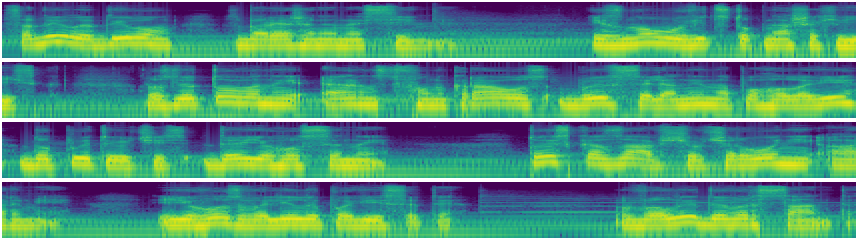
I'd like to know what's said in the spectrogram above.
садили дивом збережене насіння. І знову відступ наших військ. Розлютований Ернст фон Краус бив селянина по голові, допитуючись, де його сини. Той сказав, що в Червоній армії, і його звеліли повісити. Ввели диверсанта.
